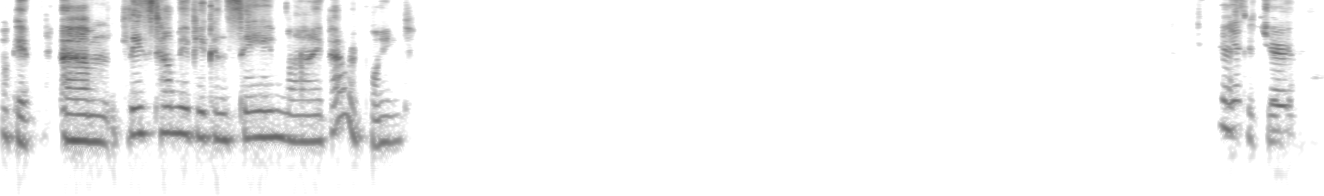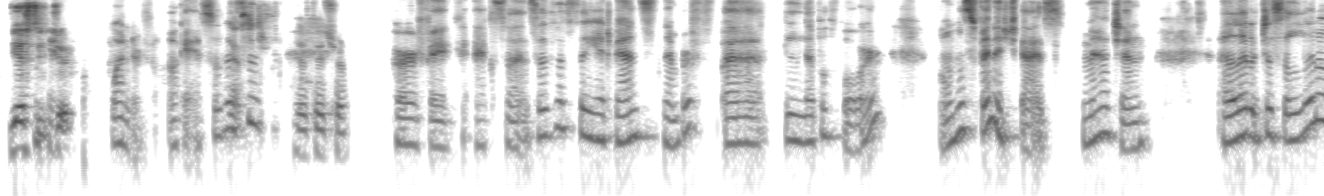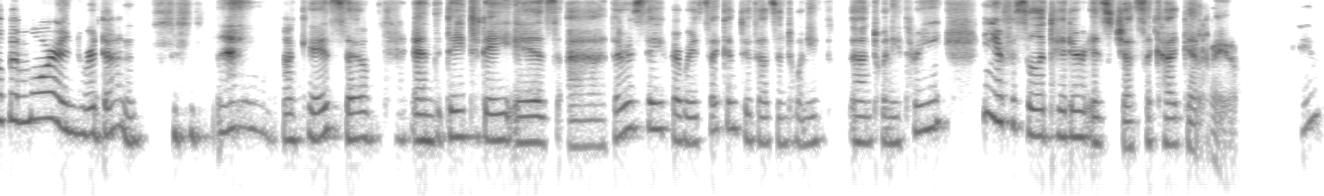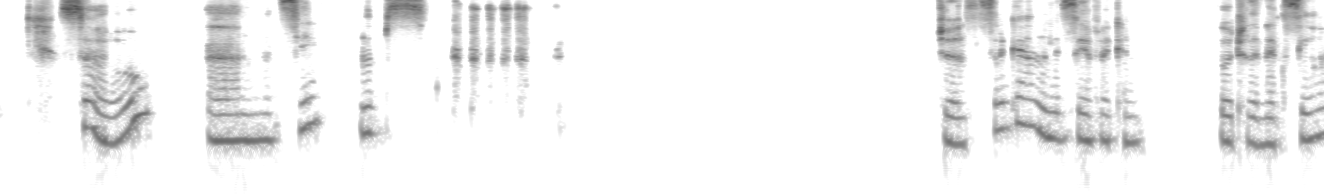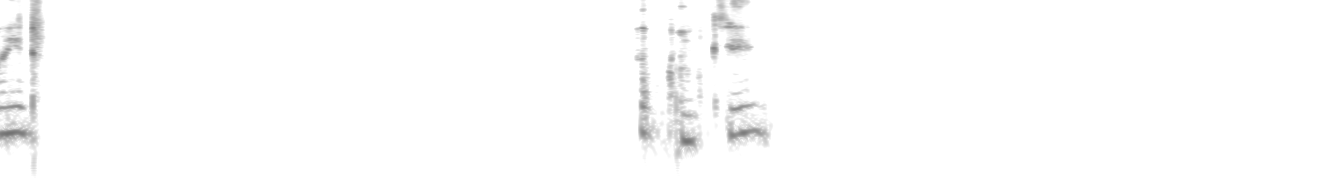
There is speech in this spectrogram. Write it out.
Okay, um, please tell me if you can see my PowerPoint. Yes, teacher. Yes, Okay. teacher. Wonderful. Okay, so this Yes. is Yes, teacher. perfect. Excellent. So this is the advanced number, uh, level four. Almost finished, guys. Imagine a little, just a little bit more and we're done. okay, so, and the date today is uh, Thursday, February 2nd, 2020, uh, 23, and your facilitator is Jessica Guerrero. Okay, so um, let's see. Oops. Just a second. Let me see if I can go to the next slide. Oh, Okay.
